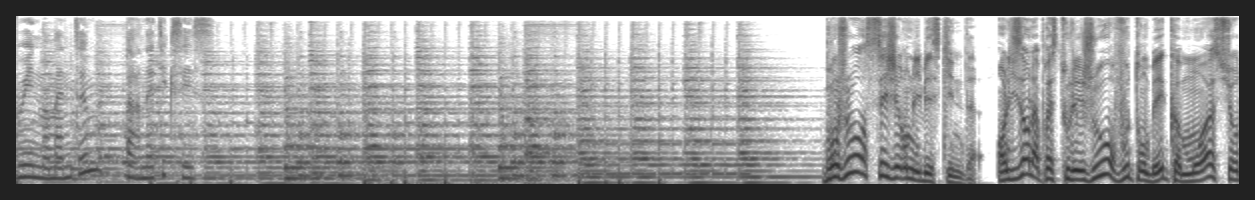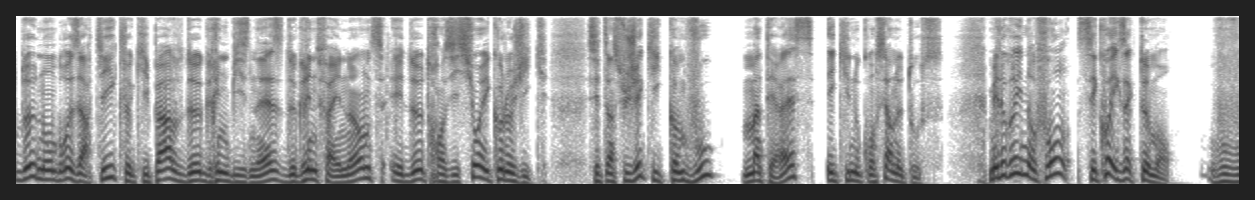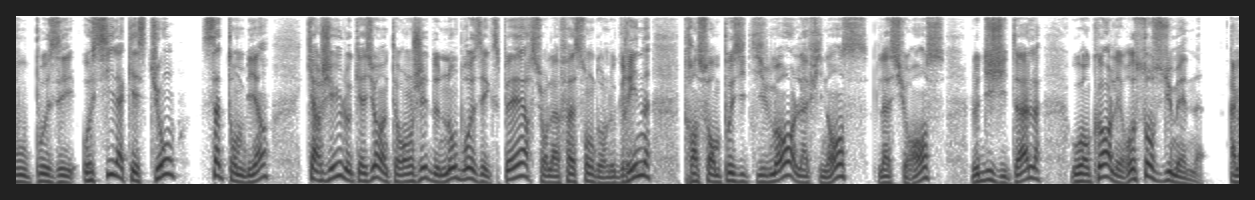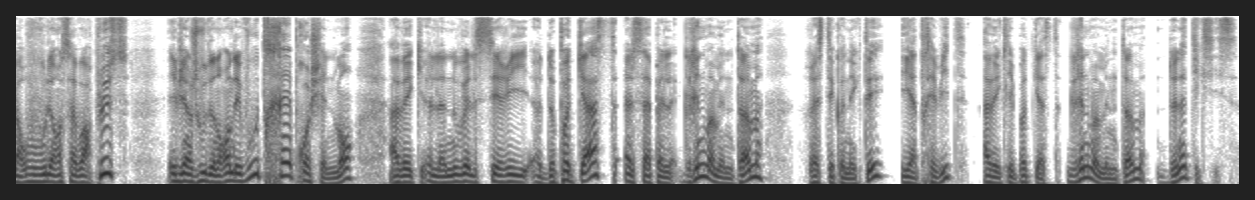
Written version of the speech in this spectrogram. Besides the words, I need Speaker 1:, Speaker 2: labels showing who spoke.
Speaker 1: Green Momentum par Natixis.
Speaker 2: Bonjour, c'est Jérôme Libeskind. En lisant la presse tous les jours, vous tombez, comme moi, sur de nombreux articles qui parlent de green business, de green finance et de transition écologique. C'est un sujet qui, comme vous, m'intéresse et qui nous concerne tous. Mais le green, au fond, c'est quoi exactement? Vous vous posez aussi la question ça tombe bien, car j'ai eu l'occasion d'interroger de nombreux experts sur la façon dont le green transforme positivement la finance, l'assurance, le digital ou encore les ressources humaines. Alors vous voulez en savoir plus? Eh bien je vous donne rendez-vous très prochainement avec la nouvelle série de podcasts. Elle s'appelle Green Momentum. Restez connectés et à très vite avec les podcasts Green Momentum de Natixis.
